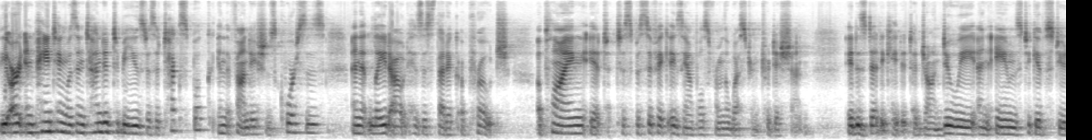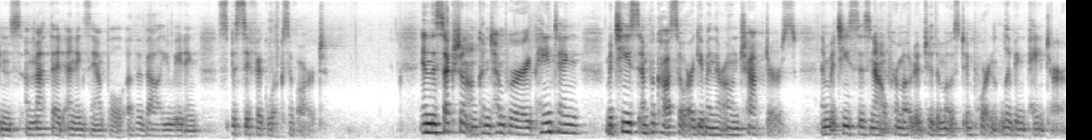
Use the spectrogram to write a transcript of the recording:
The Art in Painting was intended to be used as a textbook in the Foundation's courses, and it laid out his aesthetic approach, applying it to specific examples from the Western tradition. It is dedicated to John Dewey and aims to give students a method and example of evaluating specific works of art. In the section on contemporary painting, Matisse and Picasso are given their own chapters, and Matisse is now promoted to the most important living painter.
